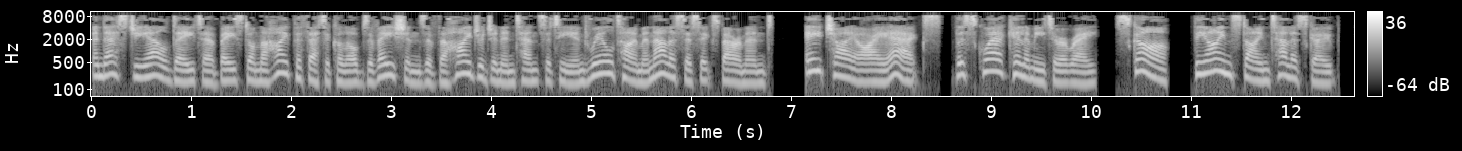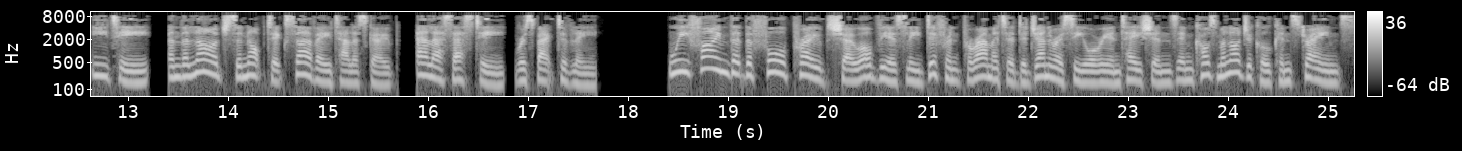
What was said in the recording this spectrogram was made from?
and SGL data based on the hypothetical observations of the hydrogen intensity and real-time analysis experiment, HIRAX, the Square Kilometre Array, SKA, the Einstein Telescope, ET, and the Large Synoptic Survey Telescope, LSST, respectively. We find that the four probes show obviously different parameter degeneracy orientations in cosmological constraints,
